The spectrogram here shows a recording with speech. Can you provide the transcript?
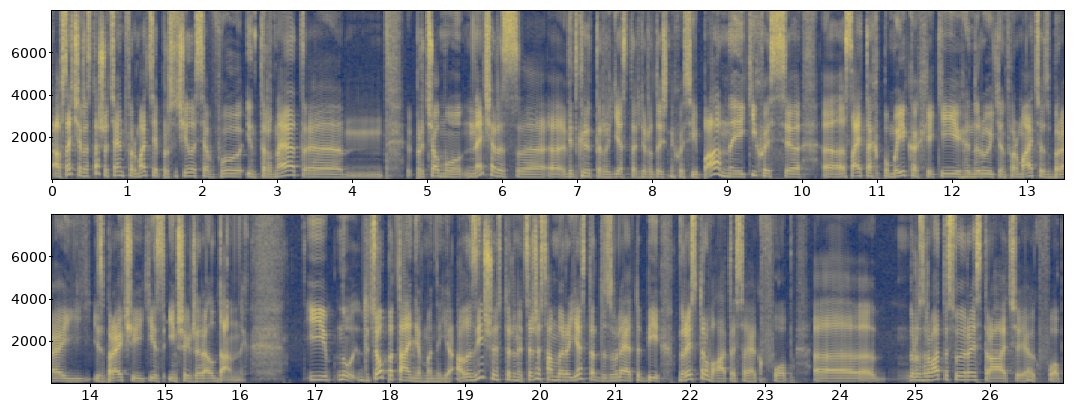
А все через те, що ця інформація просочилася в інтернет, е, причому не через е, відкритий реєстр юридичних осіб, а на якихось е, сайтах-помийках, які генерують інформацію, збираючи її з інших джерел даних. І ну, до цього питання в мене є. Але з іншої сторони, це ж саме реєстр дозволяє тобі реєструватися як ФОП, е- розривати свою реєстрацію як ФОП,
